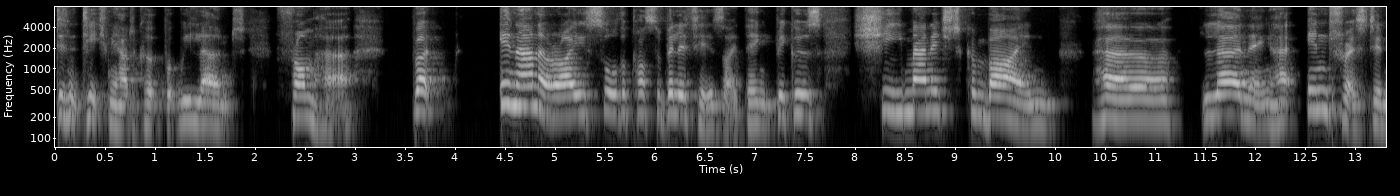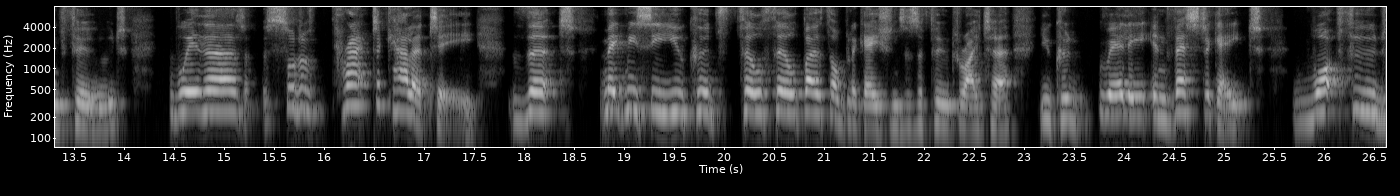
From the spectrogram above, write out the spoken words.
didn't teach me how to cook, but we learnt from her. But in Anna, I saw the possibilities, I think, because she managed to combine her learning, her interest in food with a sort of practicality that made me see you could fulfill both obligations as a food writer. You could really investigate what food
